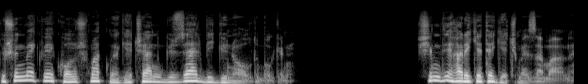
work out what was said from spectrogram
Düşünmek ve konuşmakla geçen güzel bir gün oldu bugün. Şimdi harekete geçme zamanı.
